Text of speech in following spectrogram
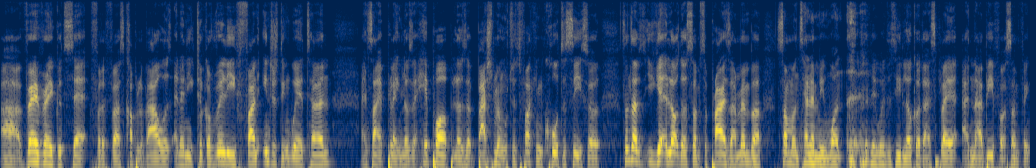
Uh, very very good set for the first couple of hours, and then he took a really fun, interesting, weird turn and started playing loads of hip hop, loads of bashment, which was fucking cool to see. So sometimes you get a lot of those some surprises. I remember someone telling me one they went to see Loco Dice play at Ibiza or something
